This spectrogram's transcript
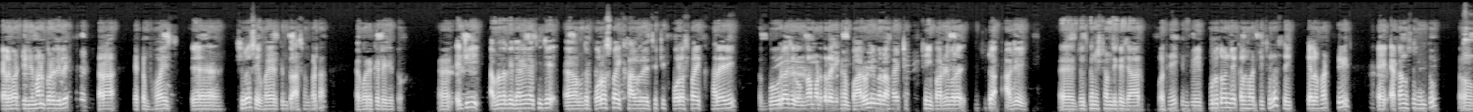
ক্যালভারটি নির্মাণ করে দিলে তারা একটা ভয় ছিল। সেই ভয়ের কিন্তু আশঙ্কাটা একবারে কেটে যেত। এটি আপনাদেরকে জানিয়ে রাখি যে আমাদের পলসপাই খাল রয়েছে। ঠিক পলসপাই খালেরই গৌরা যে গঙ্গামারতলা যেখানে বারুণী মেলা হয় ঠিক সেই বারুণী মেলা কিছুটা আগেই যোধঘানেশ্বরম দিকে যাওয়ার পথে কিন্তু এই পুরাতন যে ক্যালভারটি ছিল সেই ক্যালভারটি একাংশ কিন্তু আহ,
